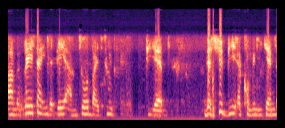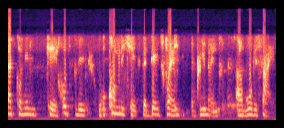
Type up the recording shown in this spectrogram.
Um, later in the day, I'm told by 2 p.m., there should be a communique, and that communique hopefully will communicate the date when agreement uh, will be signed.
